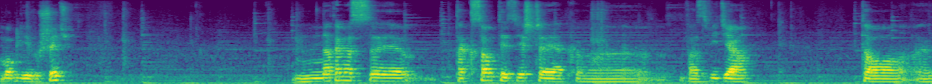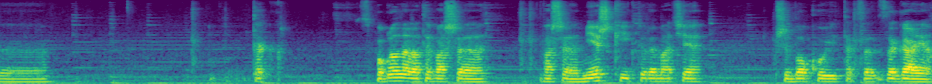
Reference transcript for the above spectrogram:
mogli ruszyć. Natomiast y, tak sołtys jeszcze jak y, was widział, to y, tak spogląda na te wasze, wasze mieszki, które macie przy boku i tak za- zagaja.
